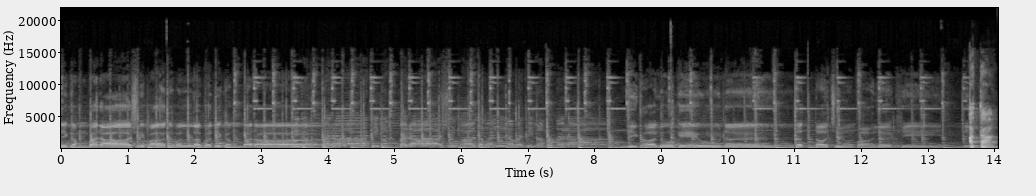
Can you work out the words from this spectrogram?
दिगंबरा श्रीपाद वल्लभ दिगंबरा. निघालो घेऊन दत्ताची पालखी. आता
